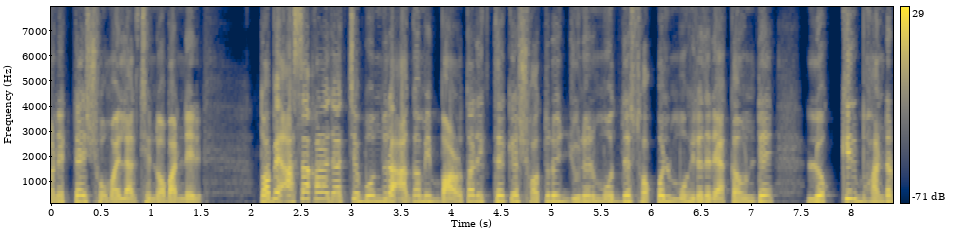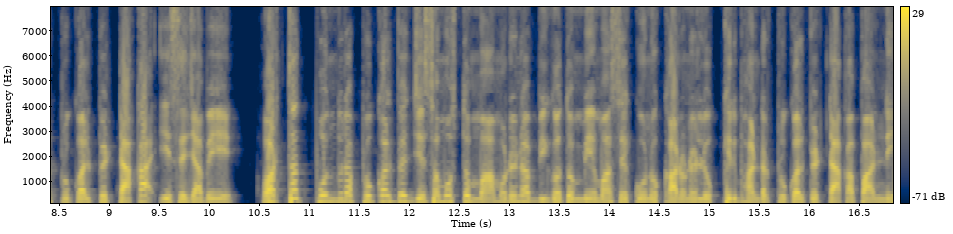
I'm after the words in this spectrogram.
অনেকটাই সময় লাগছে নবান্নের। তবে আশা করা যাচ্ছে বন্ধুরা আগামী বারো তারিখ থেকে সতেরোই জুনের মধ্যে সকল মহিলাদের অ্যাকাউন্টে লক্ষ্মীর ভাণ্ডার প্রকল্পের টাকা এসে যাবে। অর্থাৎ বন্ধুরা প্রকল্পে যে সমস্ত মা বোনেরা বিগত মে মাসে কোনো কারণে লক্ষ্মীর ভাণ্ডার প্রকল্পের টাকা পাননি,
